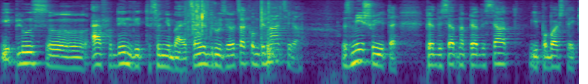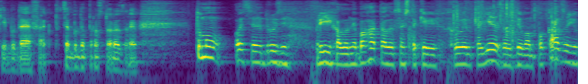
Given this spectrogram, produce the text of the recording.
І плюс е, F1 від Sony Bates. Але, друзі, оця комбінація змішуєте 50 на 50 і побачите, який буде ефект. Це буде просто розрив. Тому ось, е, друзі, приїхало небагато, але все ж таки хвилинка є, завжди вам показую.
